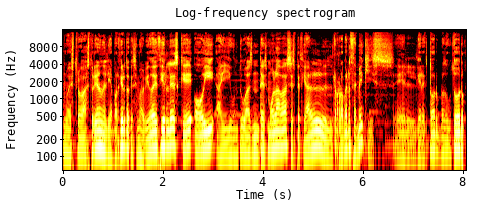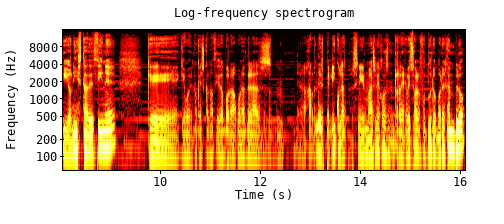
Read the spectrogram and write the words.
nuestro asturiano del día. Por cierto, que se me olvidó decirles que hoy hay un Tú antes molabas especial Robert Zemeckis, el director, productor, guionista de cine, que, bueno, que es conocido por algunas de las las grandes películas, sin ir más lejos, Regreso al futuro, por ejemplo,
